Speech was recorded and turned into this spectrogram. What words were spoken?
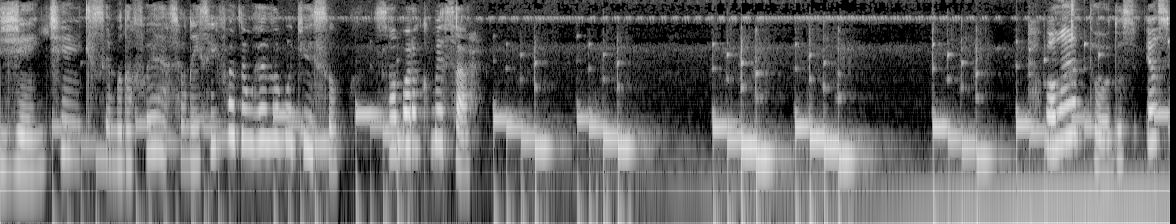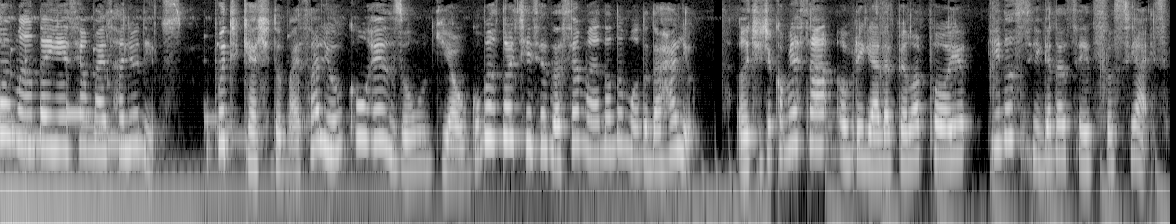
Gente, que semana foi essa? Eu nem sei fazer um resumo disso. Só bora começar. Olá a todos, eu sou Amanda e esse é o Mais Hallyu News, o podcast do Mais Hallyu com um resumo de algumas notícias da semana no mundo da Hallyu. Antes de começar, obrigada pelo apoio e nos siga nas redes sociais.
